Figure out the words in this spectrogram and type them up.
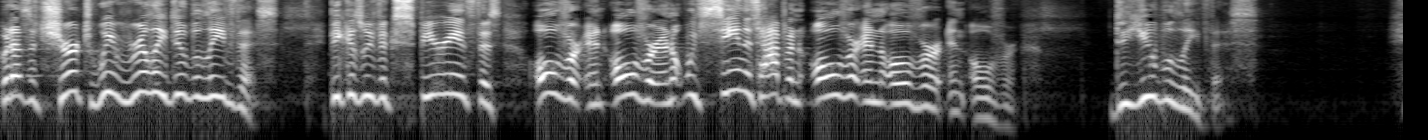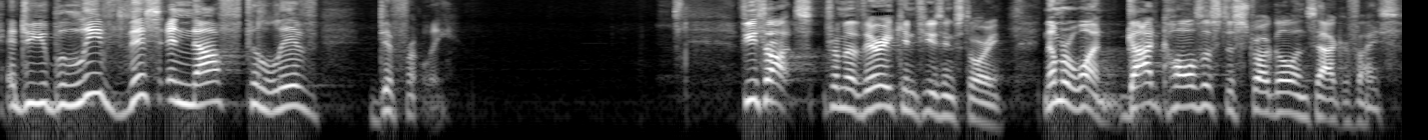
But as a church, we really do believe this because we've experienced this over and over, and we've seen this happen over and over and over. Do you believe this? And do you believe this enough to live differently? A few thoughts from a very confusing story. Number one, God calls us to struggle and sacrifice.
